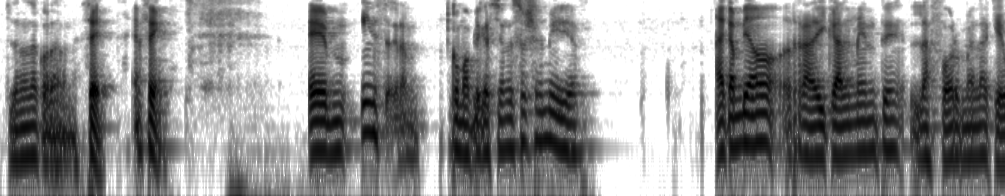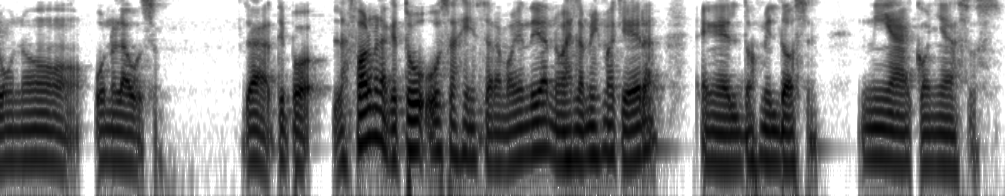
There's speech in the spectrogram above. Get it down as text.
estoy tratando de acordarme. Sí, en fin. Em, Instagram, como aplicación de social media, ha cambiado radicalmente la forma en la que uno, uno la usa. O sea, tipo, la forma en la que tú usas Instagram hoy en día no es la misma que era en el 2012, ni a coñazos.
